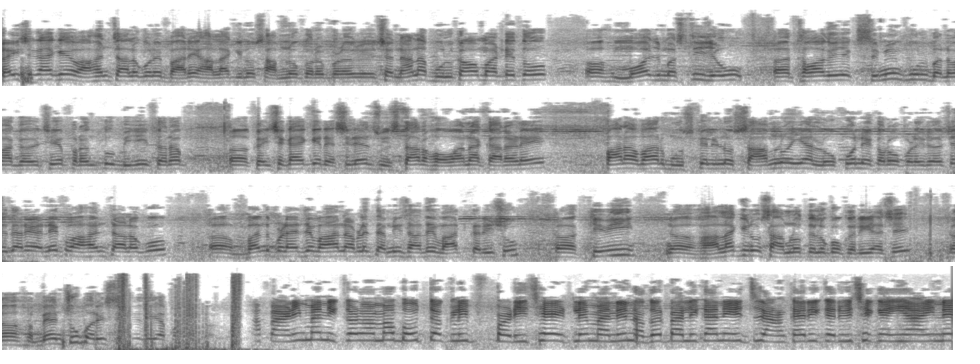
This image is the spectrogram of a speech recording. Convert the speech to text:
કહી શકાય કે વાહન ચાલકોને ભારે હાલાકીનો સામનો કરવો પડી રહ્યો છે. નાના ભૂલકાઓ માટે તો મોજ મસ્તી જેવું થવા ગયું છે. સ્વિમિંગ પુલ બનવા ગયો છે, પરંતુ બીજી તરફ કહી શકાય કે રેસિડેન્સ વિસ્તાર હોવાના કારણે પારાવાર મુશ્કેલીનો સામનો અહીંયા લોકોને કરવો પડી રહ્યો છે. ત્યારે અનેક વાહન ચાલકો બંધ પડ્યા છે. વાહન આપણે તેમની સાથે વાત કરીશું. કેવી હાલાકીનો સામનો તે લોકો કરી રહ્યા છે. બેન, શું પરિસ્થિતિ આ પાણીમાં? નીકળવામાં બહુ તકલીફ પડી છે, એટલે મને નગરપાલિકાને એ જાણકારી કરવી છે કે અહીંયા આવીને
